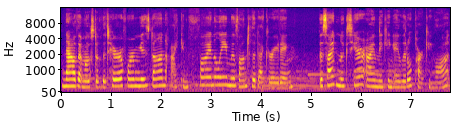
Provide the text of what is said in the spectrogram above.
Now that most of the terraforming is done, I can finally move on to the decorating. Beside Nooks here, I'm making a little parking lot.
